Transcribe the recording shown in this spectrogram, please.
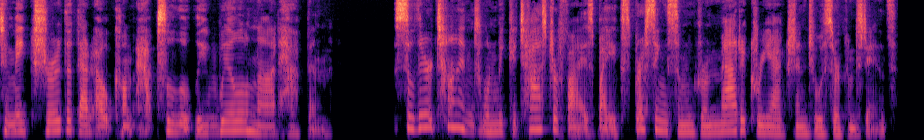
to make sure that that outcome absolutely will not happen. So there are times when we catastrophize by expressing some dramatic reaction to a circumstance.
